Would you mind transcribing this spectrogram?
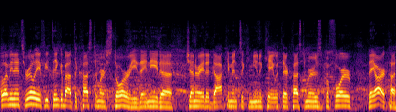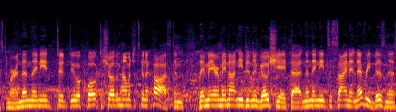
Well, I mean, it's really, if you think about the customer story, they need to generate a document to communicate with their customers before they are a customer, and then they need to do a quote to show them how much it's going to cost, and they may or may not need to negotiate that, and then they need to sign it, and every business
